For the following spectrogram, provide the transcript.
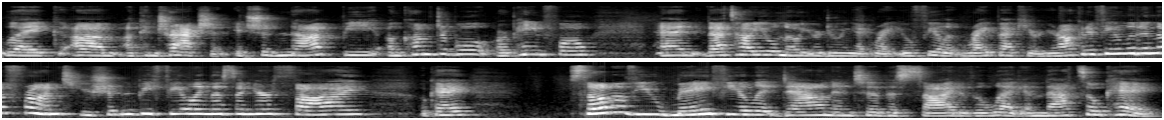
like um, a contraction. It should not be uncomfortable or painful. And that's how you'll know you're doing it right. You'll feel it right back here. You're not going to feel it in the front. You shouldn't be feeling this in your thigh, okay? Some of you may feel it down into the side of the leg, and that's okay.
